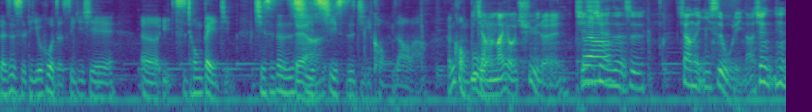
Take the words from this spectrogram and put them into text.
人事实地，或者是一些呃与时空背景，其实真的是细、细思极恐，你知道吗？很恐怖、你讲的欸。蛮有趣的欸。其实现在真的是像那一四五零啊，现现在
